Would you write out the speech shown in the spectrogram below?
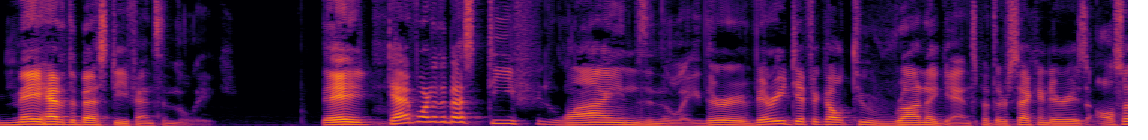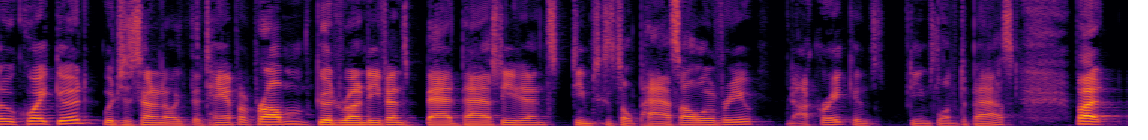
may have the best defense in the league. They have one of the best def lines in the league. They're very difficult to run against, but their secondary is also quite good, which is kind of like the Tampa problem. Good run defense, bad pass defense. Teams can still pass all over you. Not great because teams love to pass. But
